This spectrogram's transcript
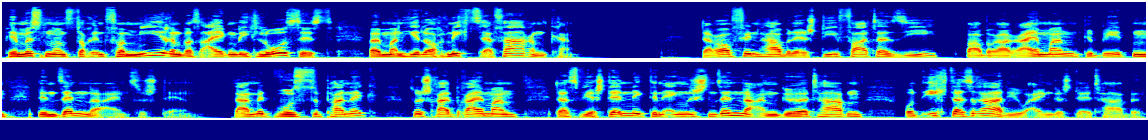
Wir müssen uns doch informieren, was eigentlich los ist, weil man hier doch nichts erfahren kann. Daraufhin habe der Stiefvater sie, Barbara Reimann, gebeten, den Sender einzustellen. Damit wusste Panek, so schreibt Reimann, dass wir ständig den englischen Sender angehört haben und ich das Radio eingestellt habe.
